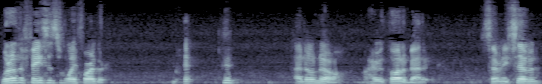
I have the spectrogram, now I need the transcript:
What other phases of life are there? I don't know. I haven't thought about it. 77,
